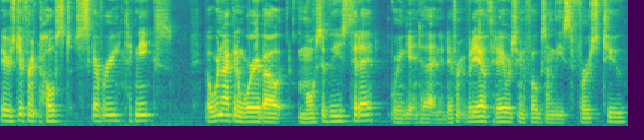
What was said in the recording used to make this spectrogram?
There's different host discovery techniques, but we're not going to worry about most of these today. We're going to get into that in a different video. Today we're just going to focus on these first two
